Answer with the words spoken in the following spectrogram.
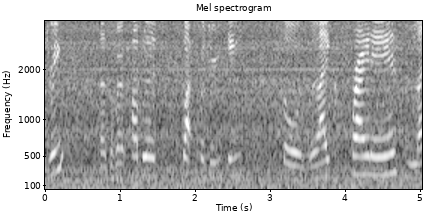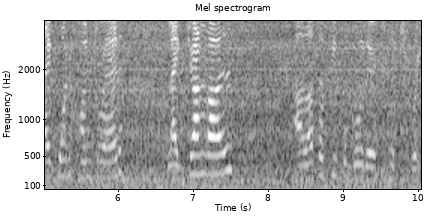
drinks. That's a very popular spot for drinking. So like Fridays, like 100, like Django's, a lot of people go there to drink.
